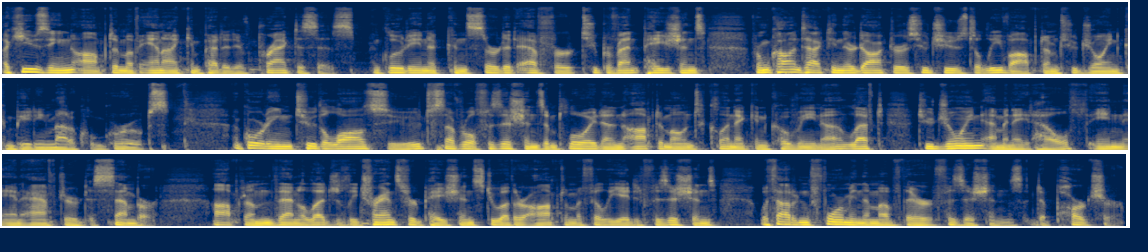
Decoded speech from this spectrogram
accusing Optum of anti competitive practices, including a concerted effort to prevent patients from contacting their doctors who choose to leave Optum to join competing medical groups. According to the lawsuit, several physicians employed at an Optum owned clinic in Covina left to join Emanate Health in and after December. Optum then allegedly transferred patients to other Optum affiliated physicians without informing them of their physician's departure.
